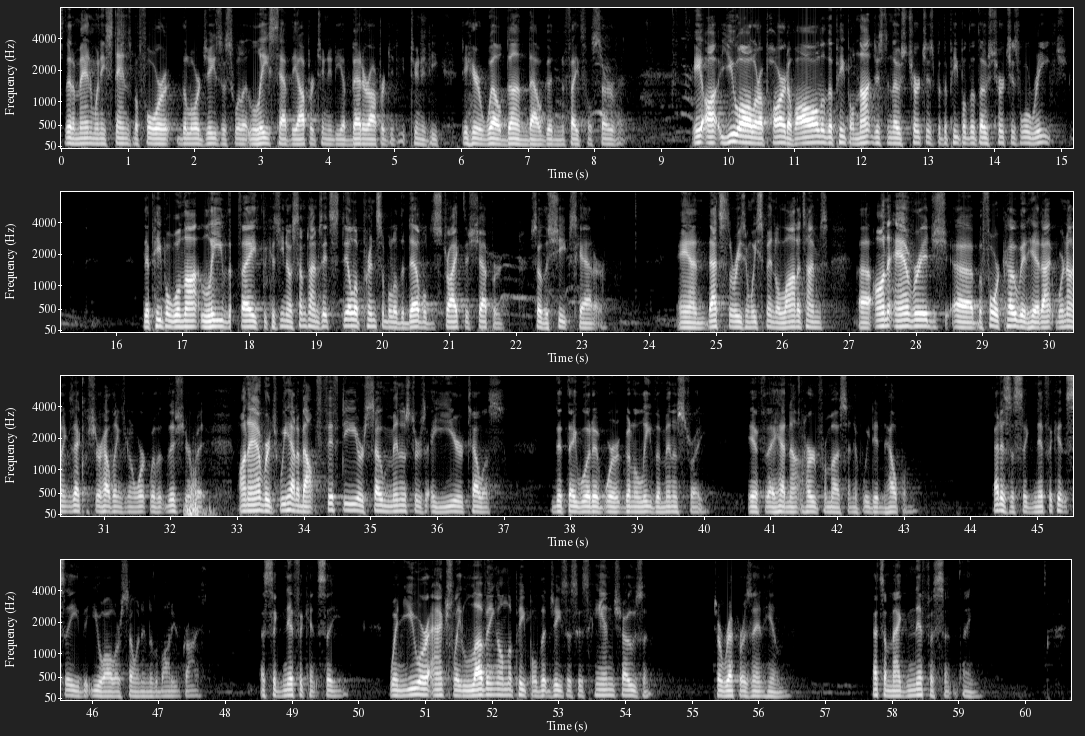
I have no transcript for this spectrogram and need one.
that a man, when he stands before the Lord Jesus, will at least have the opportunity, a better opportunity to hear, Well done, thou good and faithful servant. You all are a part of all of the people, not just in those churches, but the people that those churches will reach. That people will not leave the faith because, you know, sometimes it's still a principle of the devil to strike the shepherd so the sheep scatter. And that's the reason we spend a lot of times uh, on average, uh, before COVID hit, I, we're not exactly sure how things are going to work with it this year, but on average, we had about 50 or so ministers a year tell us that they would have were going to leave the ministry if they had not heard from us and if we didn't help them. That is a significant seed that you all are sowing into the body of Christ. A significant seed. When you are actually loving on the people that Jesus has hand chosen to represent Him. That's a magnificent thing.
